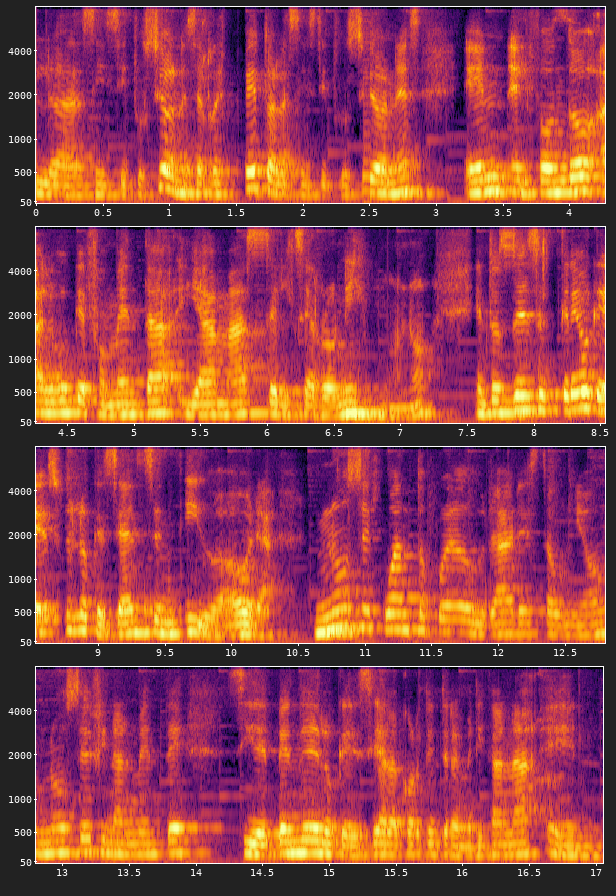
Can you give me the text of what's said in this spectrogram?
las instituciones, el respeto a las instituciones, en el fondo algo que fomenta ya más el serronismo, ¿no? Entonces creo que eso es lo que se ha encendido ahora. No sé cuánto pueda durar esta unión, no sé finalmente si depende de lo que decía la Corte Interamericana en,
